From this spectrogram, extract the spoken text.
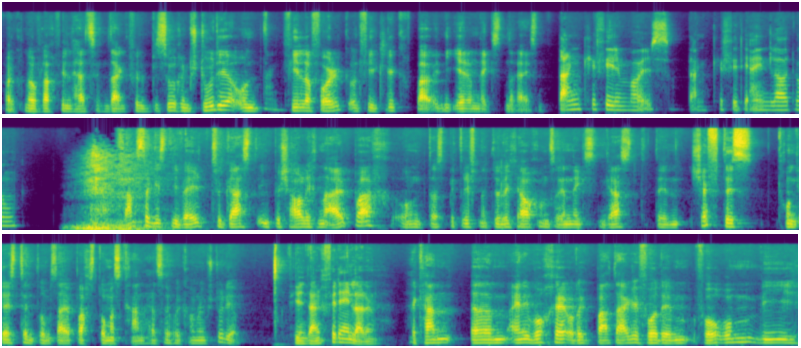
Frau Knoflach, vielen herzlichen Dank für den Besuch im Studio und Danke. viel Erfolg und viel Glück in Ihren nächsten Reisen. Danke vielmals. Danke für die Einladung. Samstag ist die Welt zu Gast im beschaulichen Alpbach und das betrifft natürlich auch unseren nächsten Gast, den Chef des Kongresszentrums Alpbachs, Thomas Kahn. Herzlich willkommen im Studio. Vielen Dank für die Einladung. Herr Kahn, ähm, eine Woche oder ein paar Tage vor dem Forum, wie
